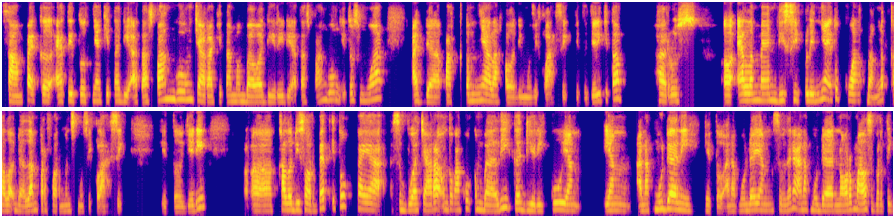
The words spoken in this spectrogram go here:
Sampai ke attitude-nya kita di atas panggung, cara kita membawa diri di atas panggung itu semua ada pakemnya lah kalau di musik klasik gitu. Jadi kita harus uh, elemen disiplinnya itu kuat banget kalau dalam performance musik klasik gitu. Jadi uh, kalau di sorbet itu kayak sebuah cara untuk aku kembali ke diriku yang yang anak muda nih gitu. Anak muda yang sebenarnya anak muda normal seperti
